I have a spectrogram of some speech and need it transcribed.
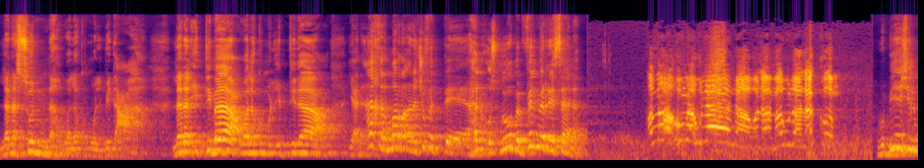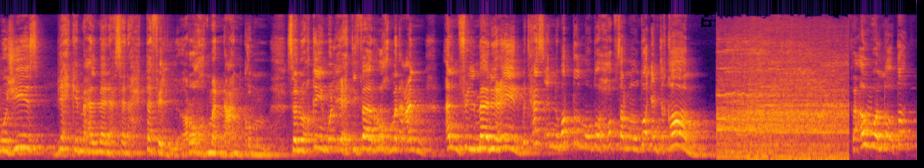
لنا السنة ولكم البدعة لنا الاتباع ولكم الابتداع. يعني آخر مرة أنا شفت هالأسلوب بفيلم الرسالة. الله مولانا ولا مولى لكم؟ وبيجي المجيز بيحكي مع المانع. سنحتفل رغما عنكم. سنقيم الاحتفال رغما عن أنف المانعين. بتحس إنه بطل موضوع حب صار موضوع انتقام. فأول نقطة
